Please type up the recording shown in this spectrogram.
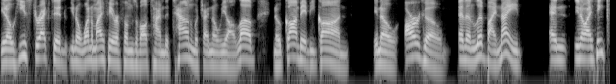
You know, he's directed, you know, one of my favorite films of all time, The Town, which I know we all love, you know, Gone Baby Gone, you know, Argo, and then Live by Night. And, you know, I think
